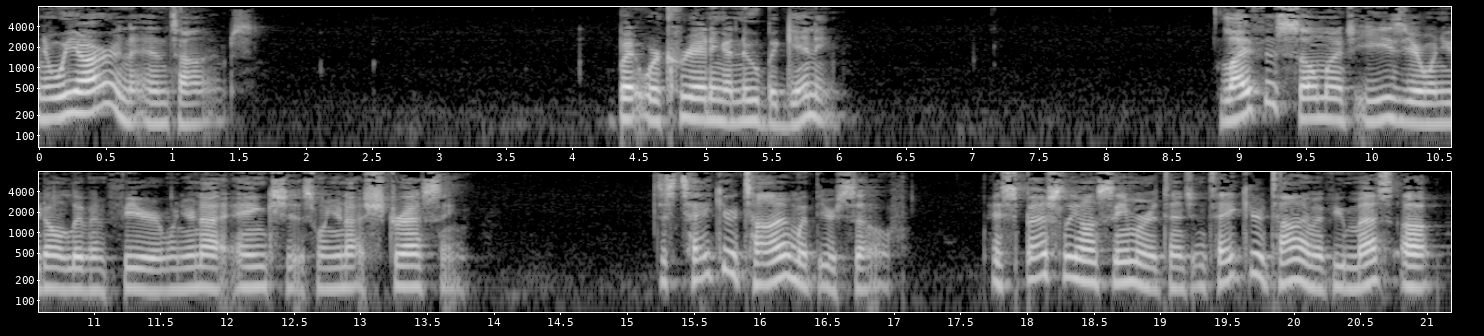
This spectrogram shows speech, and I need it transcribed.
And we are in the end times. But we're creating a new beginning. Life is so much easier when you don't live in fear, when you're not anxious, when you're not stressing. Just take your time with yourself, especially on semen retention. Take your time. If you mess up,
